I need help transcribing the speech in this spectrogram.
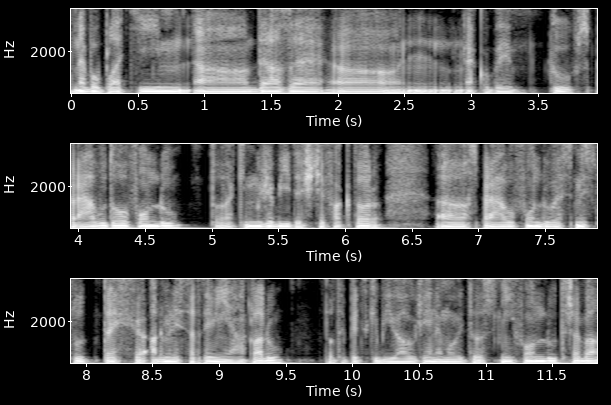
nebo platím draze jakoby tu zprávu toho fondu, to taky může být ještě faktor, zprávu fondu ve smyslu těch administrativních nákladů, to typicky bývá u těch nemovitostních fondů třeba.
